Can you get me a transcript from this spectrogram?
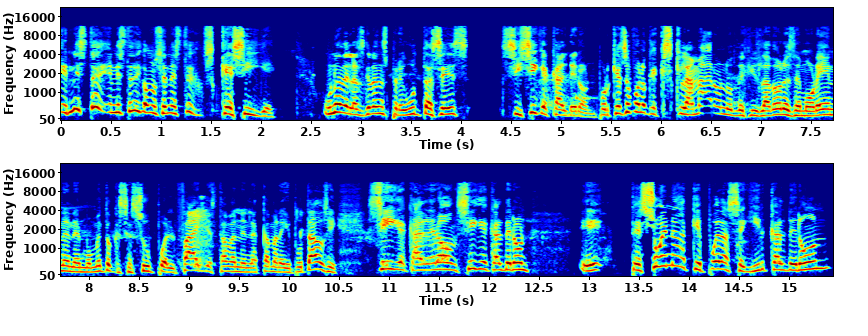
en este, en este, digamos, en este, ¿qué sigue? Una de las grandes preguntas es si sigue Calderón, porque eso fue lo que exclamaron los legisladores de Morena en el momento que se supo el fallo, estaban en la Cámara de Diputados y sigue Calderón, sigue Calderón. Eh, ¿Te suena que pueda seguir Calderón?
